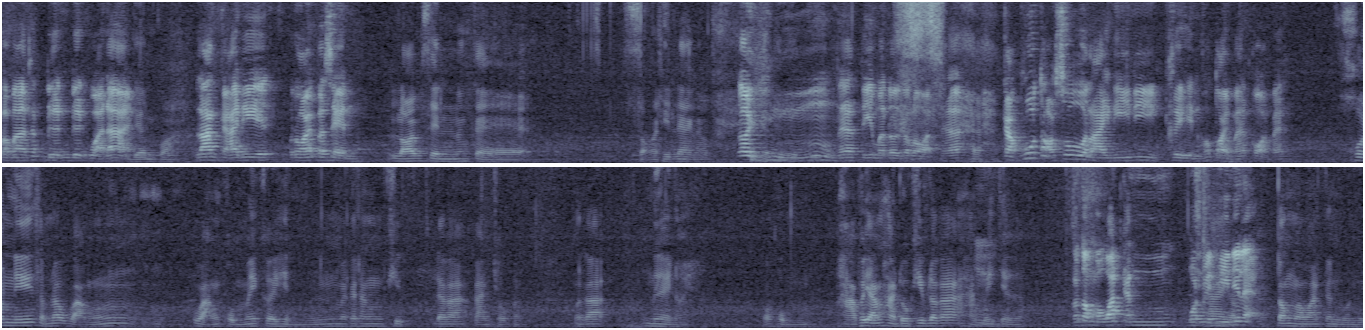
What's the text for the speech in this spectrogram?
ประมาณสักเดือนเดือนกว่าได้ เดือนกว่าร่างกายนี่ร้อยเปอร์เซ็นต์ร้อยเปอร์เซ็นต์ตั้งแต่สองอาทิตย์แรกแล้วครับ เอ้ยหืมนะตีมาโดยตลอดนะฮะ กับคู่ต่อสู้รายนี้นี่เคยเห็นเขาต่อยมาก่อนไหม คนนี้สำหรับหวังหวังผมไม่เคยเห็นแม้กระทั่งคลิปแล้วก็การชกครับ มันก็เหนื่อยหน่อยเพราะผมหาพยายามหาดูคลิปแล้วก็หาไม่เจอครับก็ต้องมาวัดกันบนเวทีนี่แหละ ใช่ครับต้องมาวัดกันบนเว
